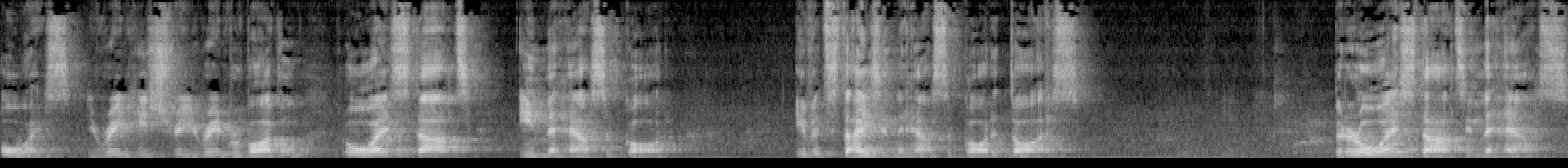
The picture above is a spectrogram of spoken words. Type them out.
Always. You read history, you read revival, it always starts in the house of God. If it stays in the house of God, it dies. But it always starts in the house.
